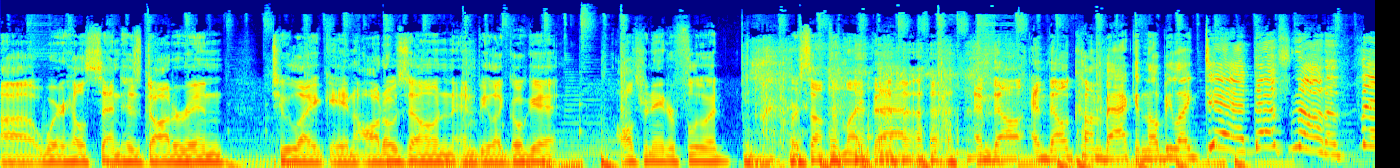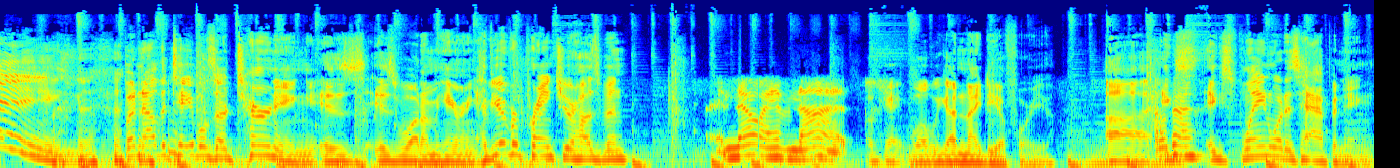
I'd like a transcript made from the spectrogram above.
uh, where he'll send his daughter in to like an auto zone and be like, go get alternator fluid or something like that and they'll and they'll come back and they'll be like dad that's not a thing but now the tables are turning is is what i'm hearing have you ever pranked your husband No, I have not. Okay, well, we got an idea for you. Uh, ex- Okay. explain what is happening.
